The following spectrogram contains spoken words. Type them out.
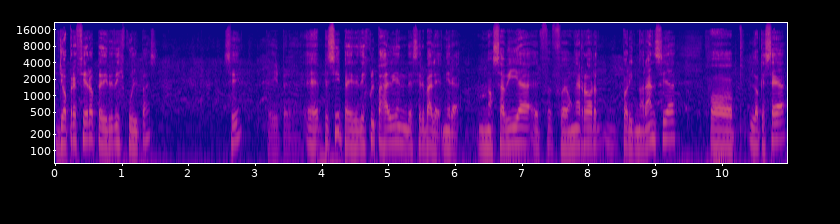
Yo prefiero pedir disculpas. ¿Sí? Pedir perdón. Eh, pues sí, pedir disculpas a alguien, decir, vale, mira, no sabía, eh, fue, un error por ignorancia o lo que sea,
